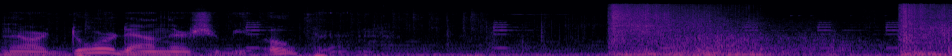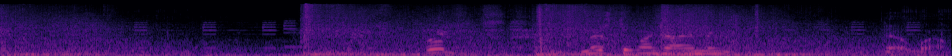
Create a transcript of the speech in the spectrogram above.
Now our door down there should be open. Oops, messed up my timing. Oh well.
